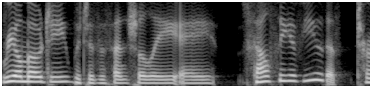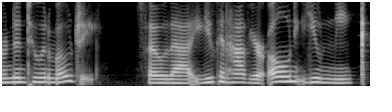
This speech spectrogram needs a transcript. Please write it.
real emoji, which is essentially a selfie of you that's turned into an emoji so that you can have your own unique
